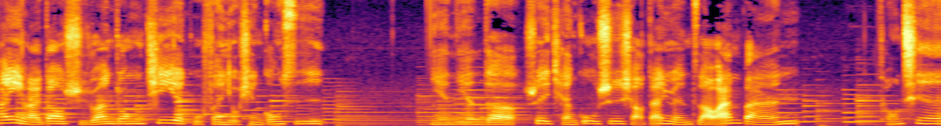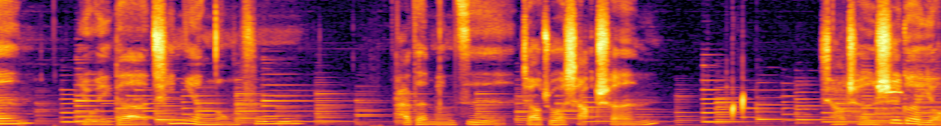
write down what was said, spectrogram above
欢迎来到史乱中企业股份有限公司年年的睡前故事小单元早安版。从前有一个青年农夫，他的名字叫做小陈。小陈是个有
